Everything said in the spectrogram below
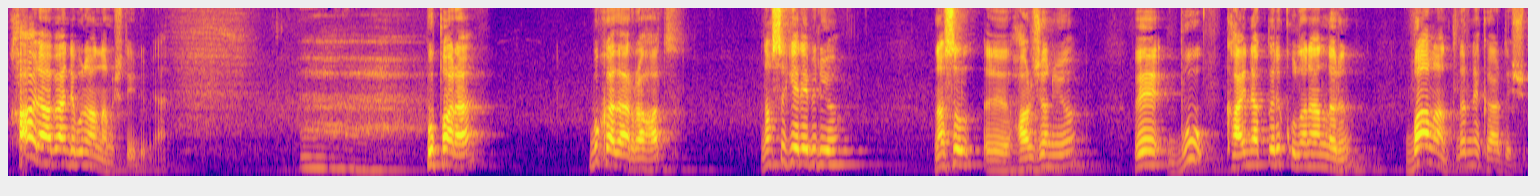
Hala ben de bunu anlamış değilim yani. Bu para bu kadar rahat nasıl gelebiliyor? Nasıl e, harcanıyor? Ve bu kaynakları kullananların bağlantıları ne kardeşim?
